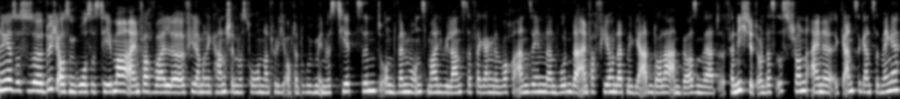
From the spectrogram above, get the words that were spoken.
Naja, es ist äh, durchaus ein großes Thema, einfach weil äh, viele amerikanische Investoren natürlich auch da drüben investiert sind. Und wenn wir uns mal die Bilanz der vergangenen Woche ansehen, dann wurden da einfach 400 Milliarden Dollar an Börsenwert vernichtet. Und das ist schon eine ganze, ganze Menge.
